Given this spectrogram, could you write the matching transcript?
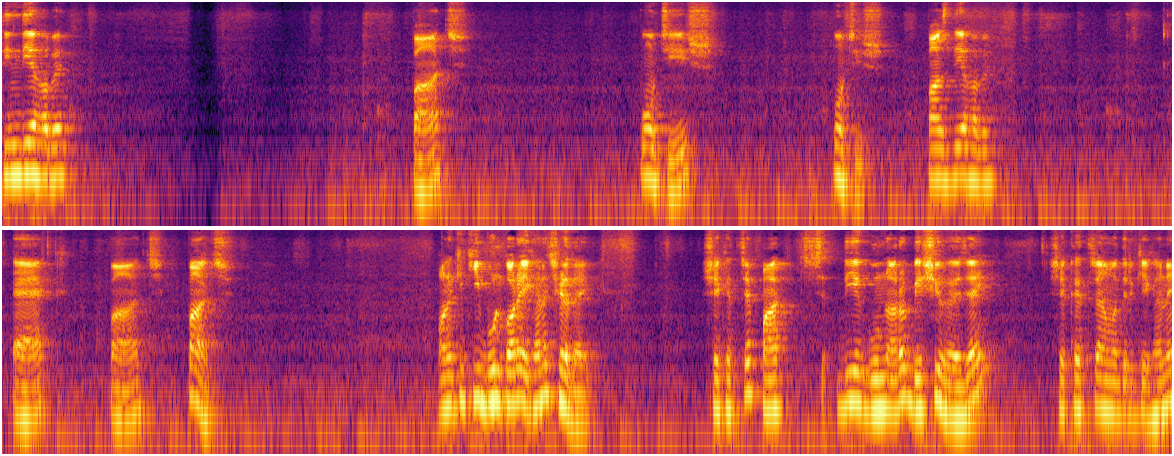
তিন দিয়ে হবে। পাঁচ, পঁচিশ পঁচিশ। পাঁচ দিয়ে হবে। এক, পাঁচ পাঁচ। অনেকে কি ভুল করে? এখানে ছেড়ে দেয়। সেক্ষেত্রে পাঁচ দিয়ে গুণ আরও বেশি হয়ে যায়। সেক্ষেত্রে আমাদেরকে এখানে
